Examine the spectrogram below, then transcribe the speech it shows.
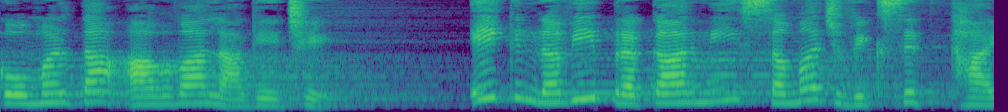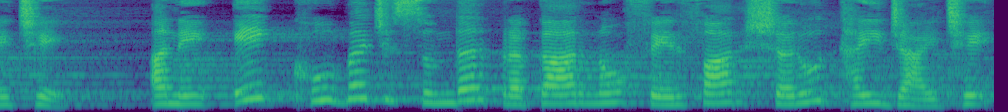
કોમળતા આવવા લાગે છે. એક નવી પ્રકારની સમજ વિકસિત થાય છે અને એક ખૂબ જ સુંદર પ્રકારનો ફેરફાર શરૂ થઈ જાય છે.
